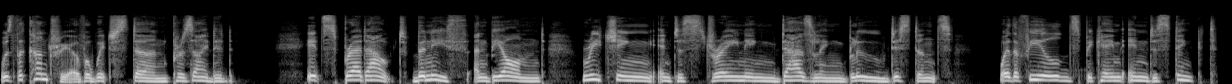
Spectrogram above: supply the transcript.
was the country over which Sterne presided. It spread out beneath and beyond, reaching into straining, dazzling blue distance, where the fields became indistinct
